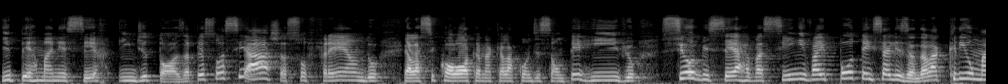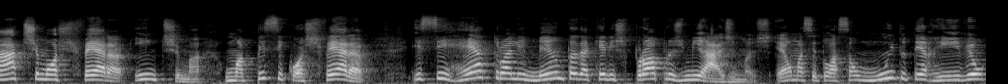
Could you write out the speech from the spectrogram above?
e permanecer inditosa. A pessoa se acha sofrendo, ela se coloca naquela condição terrível, se observa assim e vai potencializando. Ela cria uma atmosfera íntima, uma psicosfera e se retroalimenta daqueles próprios miasmas. É uma situação muito terrível.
